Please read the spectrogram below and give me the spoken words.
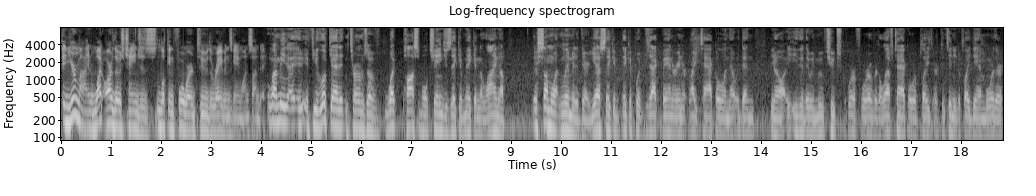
in your mind, what are those changes looking forward to the Ravens game on Sunday? Well, I mean, if you look at it in terms of what possible changes they could make in the lineup, they're somewhat limited there. Yes, they could they could put Zach Banner in at right tackle, and that would then you know either they would move Chuks Okorafor over to left tackle or play or continue to play Dan Moore there.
